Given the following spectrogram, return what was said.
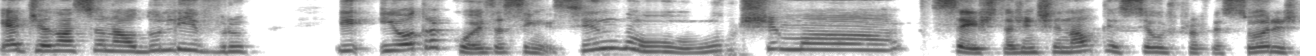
que é Dia Nacional do Livro. E, e, outra coisa, assim, se no última sexta a gente enalteceu os professores,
